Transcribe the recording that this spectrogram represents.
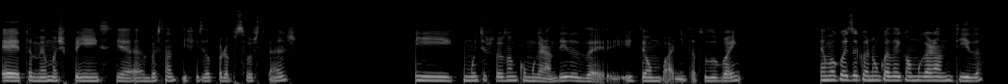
é também uma experiência bastante difícil para pessoas trans e que muitas pessoas dão como garantidas é ir ter um banho e está tudo bem. É uma coisa que eu nunca dei como garantida,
